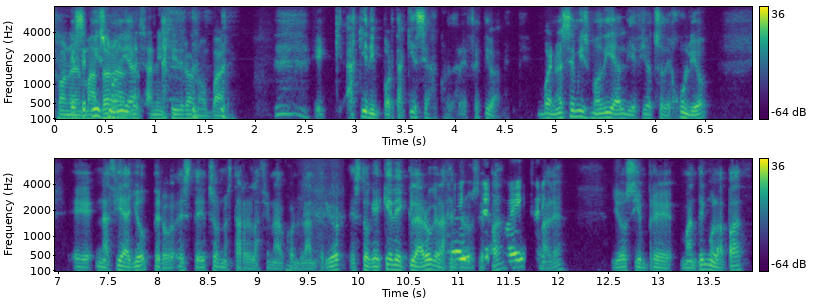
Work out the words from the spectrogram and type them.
Con el mismo día, de San Isidro no vale. ¿A quién importa? ¿A quién se va a acordar? Efectivamente. Bueno, ese mismo día, el 18 de julio, eh, nacía yo, pero este hecho no está relacionado con el anterior. Esto que quede claro, que la gente lo sepa, ¿vale? Yo siempre mantengo la paz.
